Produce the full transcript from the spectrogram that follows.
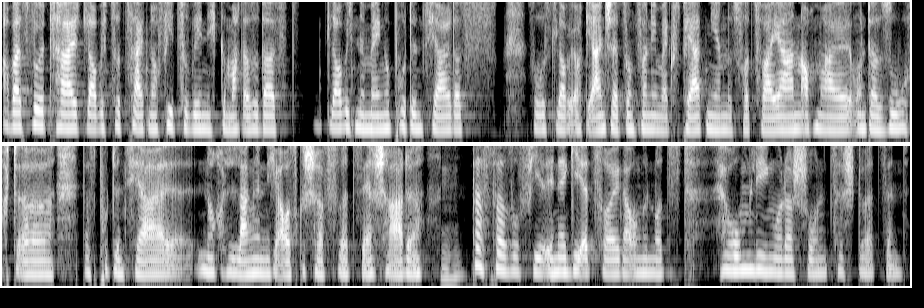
Aber es wird halt, glaube ich, zurzeit noch viel zu wenig gemacht. Also da ist, glaube ich, eine Menge Potenzial. Das, so ist, glaube ich, auch die Einschätzung von dem Experten. Die haben das vor zwei Jahren auch mal untersucht. Äh, das Potenzial noch lange nicht ausgeschöpft wird. Sehr schade, mhm. dass da so viel Energieerzeuger ungenutzt herumliegen oder schon zerstört sind.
